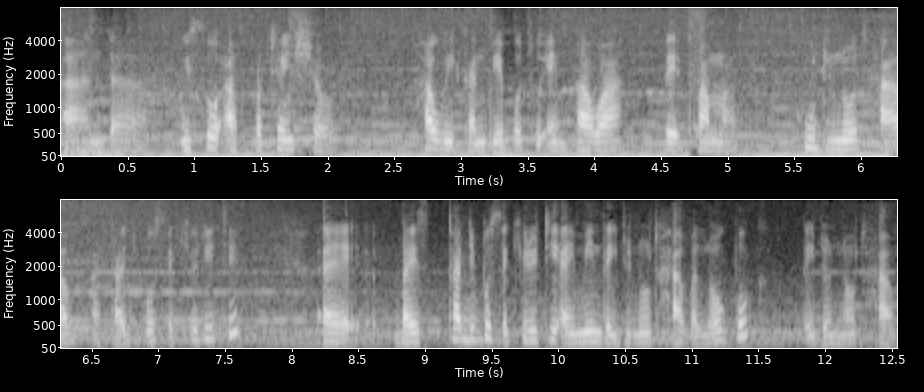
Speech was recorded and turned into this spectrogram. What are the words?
and uh, we saw a potential how we can be able to empower the farmers who do not have a tangible security. Uh, by tangible security, I mean they do not have a logbook, they do not have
